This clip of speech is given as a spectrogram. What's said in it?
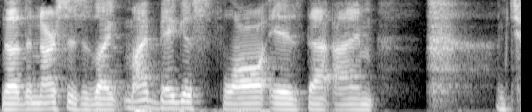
the, the narcissist is like, my biggest flaw is that I'm. I'm too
